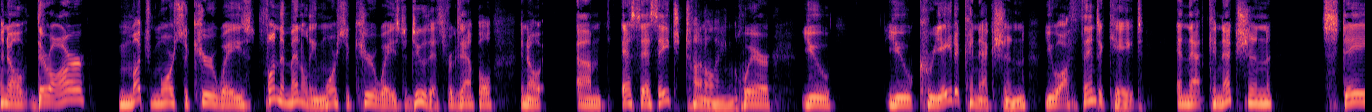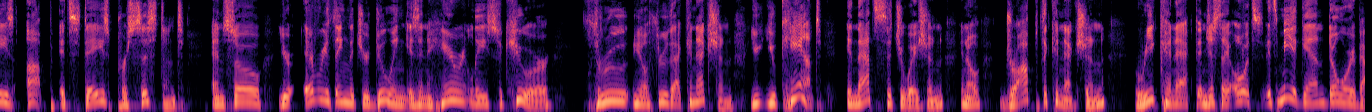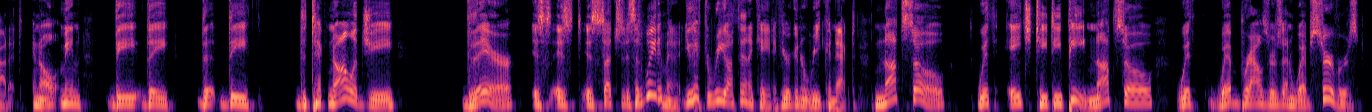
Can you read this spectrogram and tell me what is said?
you know, there are much more secure ways, fundamentally more secure ways to do this. For example, you know, um, SSH tunneling, where you you create a connection, you authenticate, and that connection stays up. It stays persistent, and so your everything that you're doing is inherently secure through you know through that connection. You you can't in that situation, you know, drop the connection, reconnect, and just say, "Oh, it's it's me again. Don't worry about it." You know, I mean, the the the the the technology there is is is such that it says, wait a minute, you have to re-authenticate if you're going to reconnect. Not so with HTTP. Not so with web browsers and web servers.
